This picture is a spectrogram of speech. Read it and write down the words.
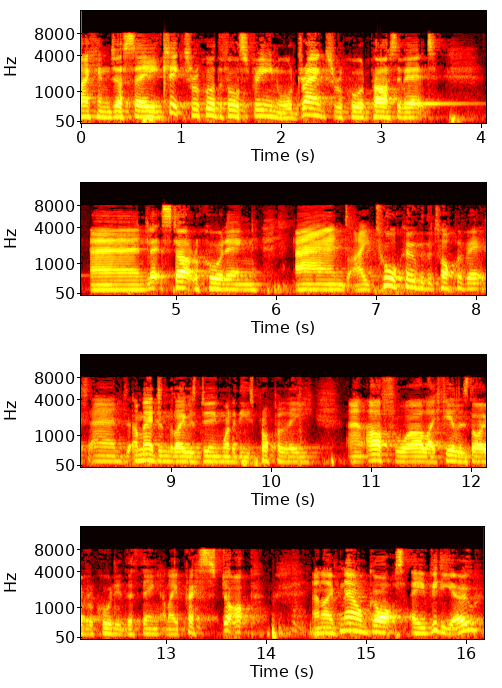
I can just say click to record the full screen or drag to record part of it. And let's start recording. And I talk over the top of it and imagine that I was doing one of these properly. And after a while, I feel as though I've recorded the thing and I press stop. And I've now got a video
